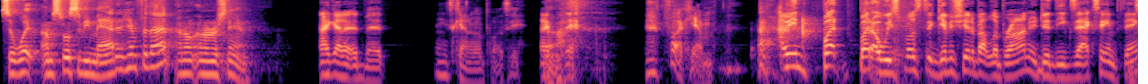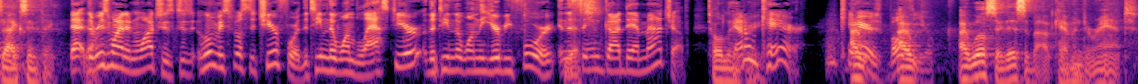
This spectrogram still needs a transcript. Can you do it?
So what? I'm supposed to be mad at him for that? I don't, I don't understand. I gotta admit, he's kind of a pussy. I, fuck him. I mean, but but are we supposed to give a shit about LeBron who did the exact same thing? Exact same thing. That the reason why I didn't watch is because who am I supposed to cheer for? The team that won last year, or the team that won the year before in the Yes. same goddamn matchup? Totally I agree. don't care. Who cares? Both I, of you. I will say this about Kevin Durant.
